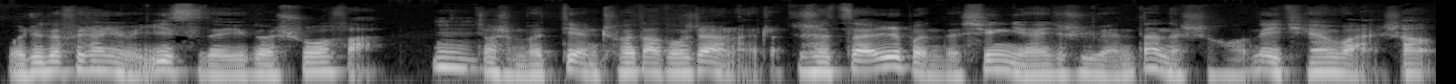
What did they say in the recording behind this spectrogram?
我觉得非常有意思的一个说法，嗯叫什么电车大作战来着？就是在日本的新年，也就是元旦的时候，那天晚上，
